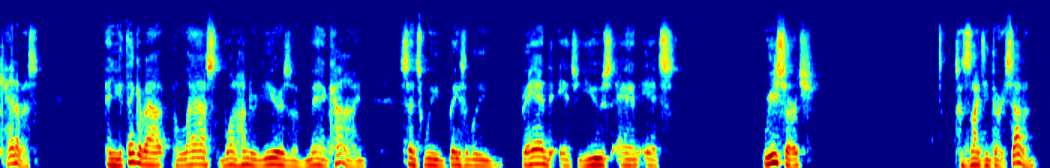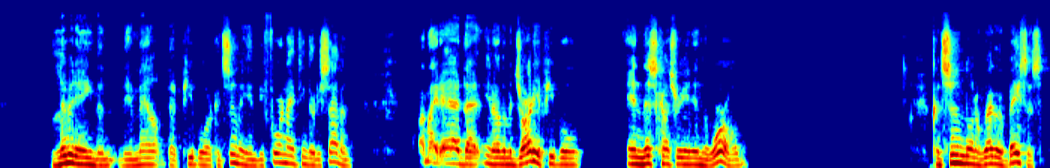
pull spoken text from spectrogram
cannabis, and you think about the last 100 years of mankind, since we basically banned its use and its research since 1937, limiting the, the amount that people are consuming. And before 1937, I might add that you know the majority of people in this country and in the world consumed on a regular basis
